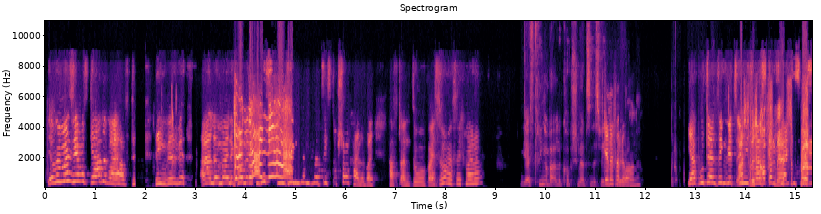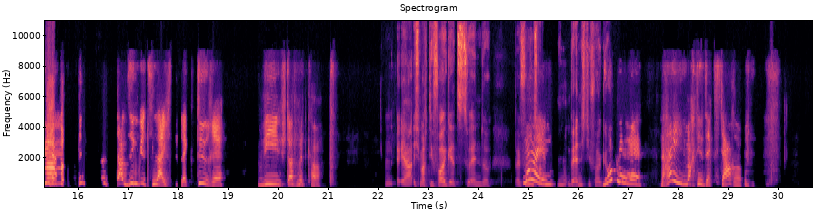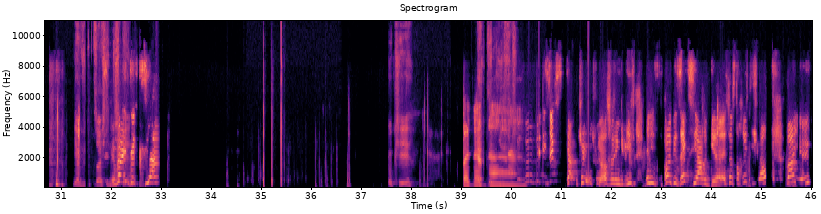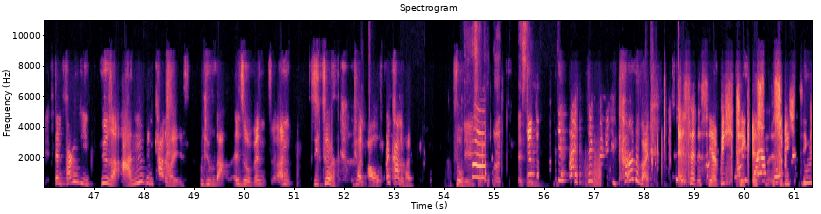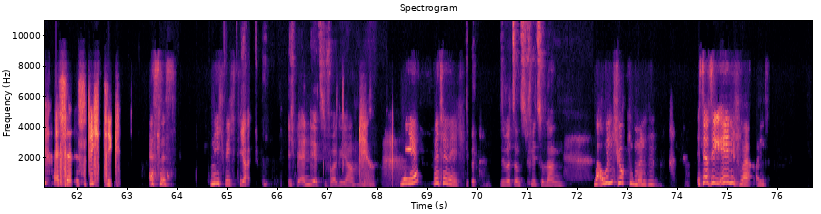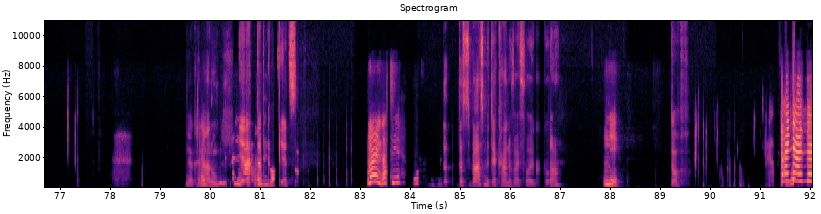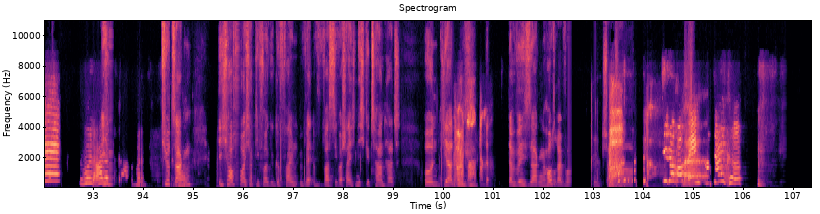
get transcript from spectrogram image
Ja, wir müssen ja was Karnevalhaftes singen. Wenn wir alle meine Karnevalisten singen, dann hört sich doch schon karnevalhaft an. So, weißt du, was ich meine? Ja, es kriegen aber alle Kopfschmerzen, deswegen. Gerne verloren. Ja, gut, dann singen wir jetzt Was, irgendwie bist sowas ganz Kopfschmerzen? Leichtes. was jeder- Dann singen wir jetzt leichte Lektüre. Wie statt mit K. Ja, ich mach die Folge jetzt zu Ende. Bei 25 Nein, Minuten beende ich die Folge. Junge. Nein, mach dir sechs Jahre. Ja, wie soll ich die nicht beenden? sechs Jahre. Okay. Banane. Wenn die sechs Entschuldigung, ich bin aus Versehen geliefert. Wenn die Folge sechs Jahre geht, dann ist das doch richtig schlau, weil dann fangen die Hörer an, wenn Karneval ist. Und hören ab. Also, wenn es an Sie zuhören. Und hören auf an Karneval. So, Nee, ich habe Hunger. Essen. Karneval. Essen ist sehr wichtig. Essen ist wichtig. Essen ist wichtig. Es ist nicht wichtig. Ja, ich beende jetzt die Folge, ja? Nee, bitte nicht. Sie wird sonst viel zu lang. Na und juckt niemanden. Ist ja sie eh nicht mal an. Ja, keine Also, Ahnung. sie Ja, dann jetzt. Nein, lass sie. Das- Das war's mit der Karneval-Folge, oder? Nee. Doch. Banane! Wir wollen alle Karneval. Ich würde sagen, ich hoffe, euch hat die Folge gefallen, was sie wahrscheinlich nicht getan hat. Und ja, dann, dann würde ich sagen, haut rein. Ciao. ciao. Sie doch auf Englisch. Danke.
